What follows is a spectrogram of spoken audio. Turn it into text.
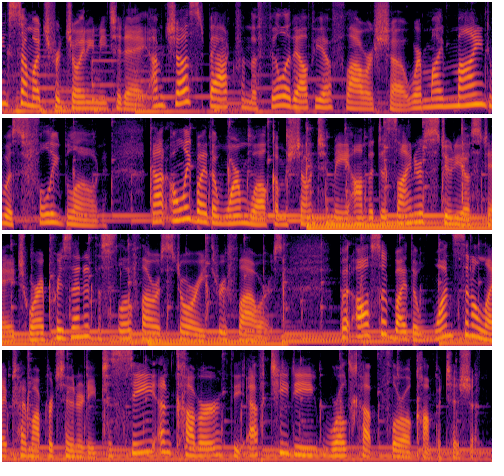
Thanks so much for joining me today. I'm just back from the Philadelphia Flower Show where my mind was fully blown, not only by the warm welcome shown to me on the designer's studio stage where I presented the slow flower story through flowers, but also by the once in a lifetime opportunity to see and cover the FTD World Cup floral competition.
